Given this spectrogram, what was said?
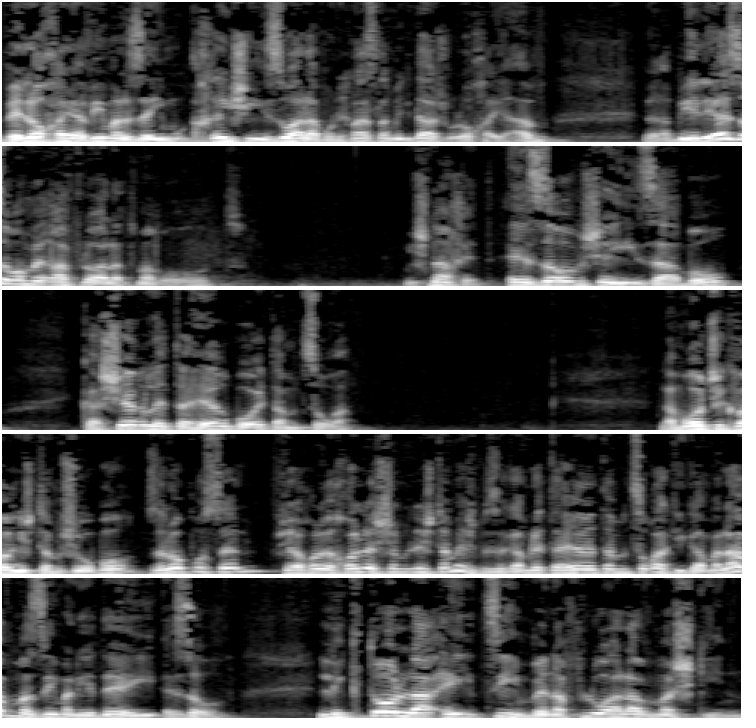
ולא חייבים על זה, אחרי שהיזו עליו הוא נכנס למקדש, הוא לא חייב. ורבי אליעזר אומר אף לא על התמרות. משנה ח' אזוב שהיזה בו, כשר לטהר בו את המצורע. למרות שכבר השתמשו בו, זה לא פוסל, שיכול יכול להשתמש בזה גם לטהר את המצורע, כי גם עליו מזים על ידי אזוב. לקטול לה עצים ונפלו עליו משכין,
